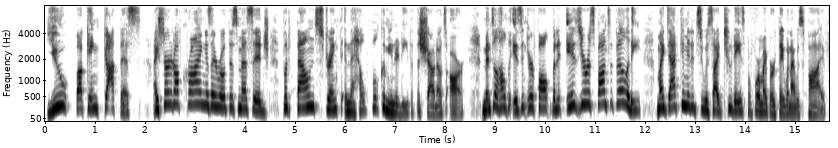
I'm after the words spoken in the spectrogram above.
You fucking got this. I started off crying as I wrote this message, but found strength in the helpful community that the shoutouts are. Mental health isn't your fault, but it is your responsibility. My dad committed suicide two days before my birthday when I was five.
